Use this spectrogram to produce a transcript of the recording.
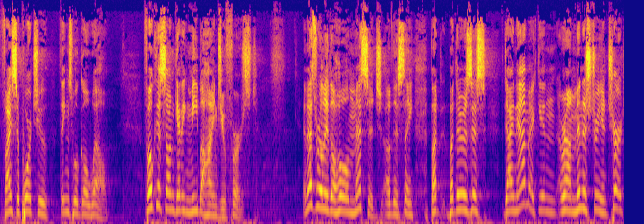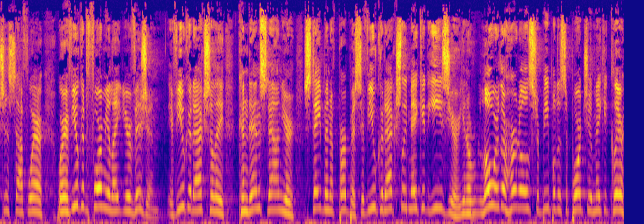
If I support you, things will go well. Focus on getting me behind you first. And that's really the whole message of this thing. But but there is this dynamic in around ministry and church and stuff where where if you could formulate your vision if you could actually condense down your statement of purpose if you could actually make it easier you know lower the hurdles for people to support you make it clear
